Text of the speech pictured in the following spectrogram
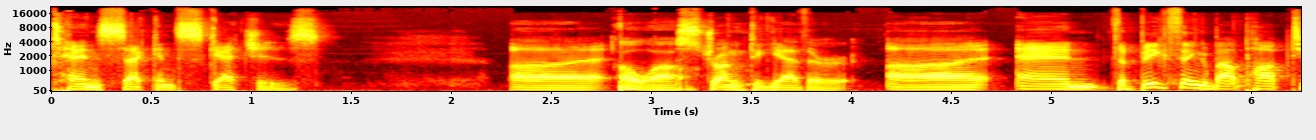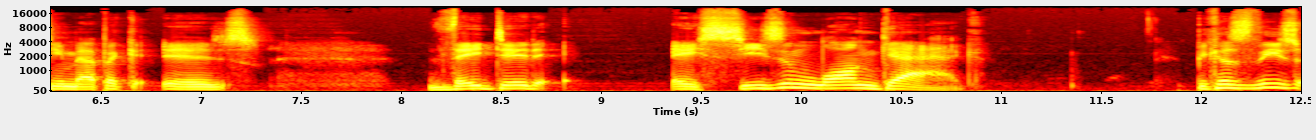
10 second sketches uh, Oh wow. strung together. Uh, and the big thing about Pop Team Epic is they did a season long gag because these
